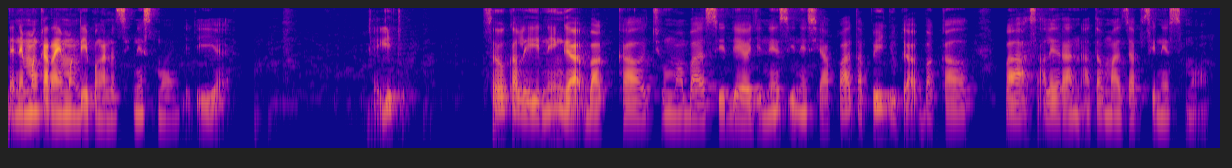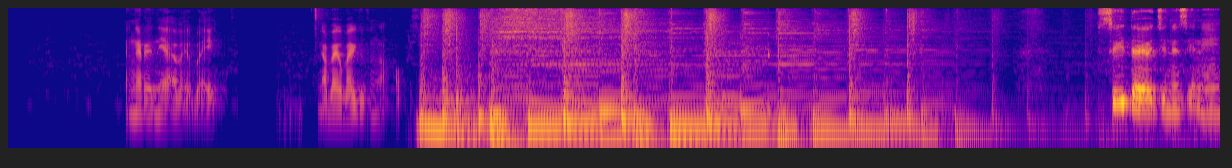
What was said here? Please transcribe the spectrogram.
dan emang karena emang dia penganut sinisme jadi ya kayak gitu. So kali ini nggak bakal cuma bahas si Diogenes ini siapa tapi juga bakal bahas aliran atau mazhab sinisme. Dengerin ya baik-baik. Nggak baik-baik juga nggak apa-apa Si Diogenes ini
